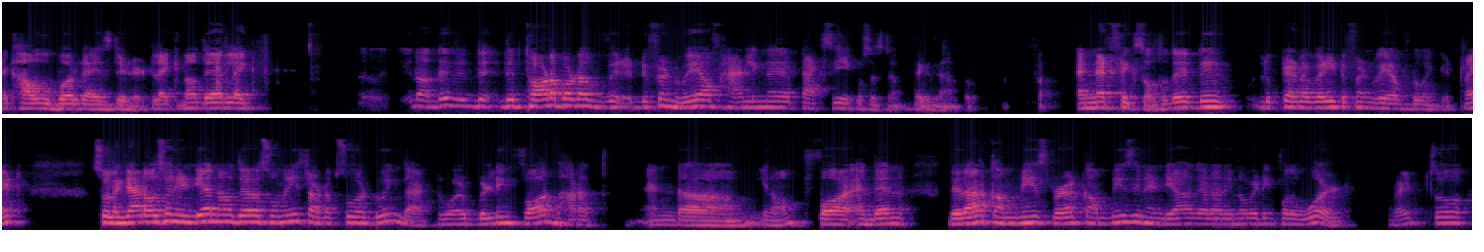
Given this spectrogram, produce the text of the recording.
like how Uber guys did it. Like, you know, they're like, you know, they, they, they thought about a different way of handling the taxi ecosystem, for example. And Netflix also, they, they looked at a very different way of doing it, right? So like that also in India now, there are so many startups who are doing that, who are building for Bharat. And, um, you know, for, and then there are companies, product companies in India that are innovating for the world, right? So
